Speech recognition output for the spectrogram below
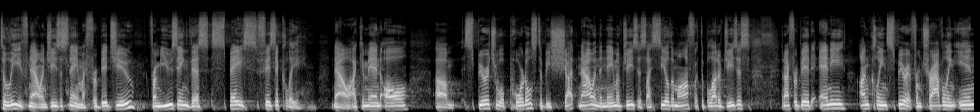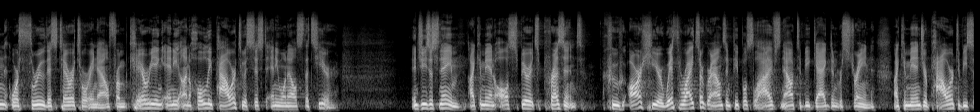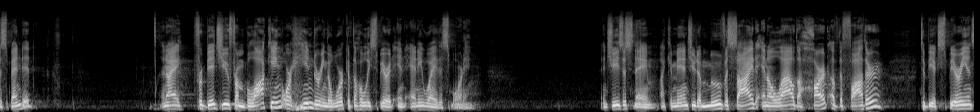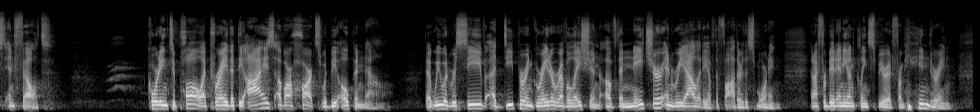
to leave now in Jesus' name. I forbid you from using this space physically. Now, I command all um, spiritual portals to be shut now in the name of Jesus. I seal them off with the blood of Jesus, and I forbid any unclean spirit from traveling in or through this territory now, from carrying any unholy power to assist anyone else that's here. In Jesus' name, I command all spirits present who are here with rights or grounds in people's lives now to be gagged and restrained. I command your power to be suspended. And I forbids you from blocking or hindering the work of the Holy Spirit in any way this morning. In Jesus' name, I command you to move aside and allow the heart of the Father to be experienced and felt. According to Paul, I pray that the eyes of our hearts would be open now that we would receive a deeper and greater revelation of the nature and reality of the Father this morning. And I forbid any unclean spirit from hindering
